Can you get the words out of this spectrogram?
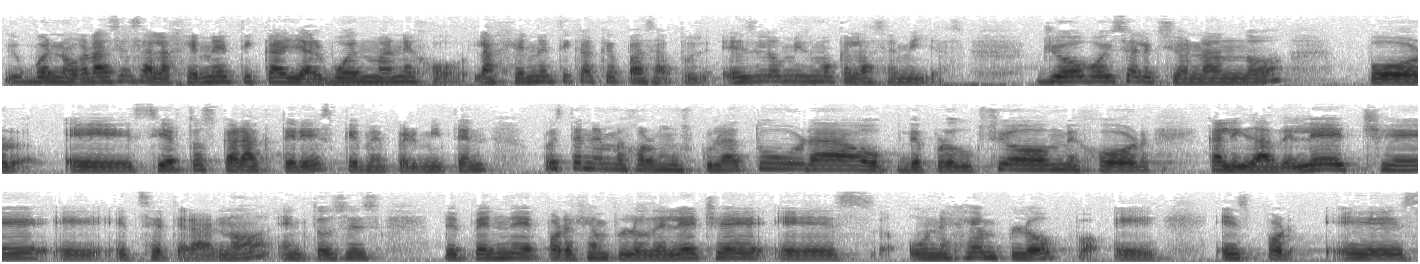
bueno, gracias a la genética y al buen manejo, la genética, ¿qué pasa? Pues es lo mismo que las semillas. Yo voy seleccionando por eh, ciertos caracteres que me permiten pues tener mejor musculatura o de producción, mejor calidad de leche, eh, etcétera, ¿no? Entonces depende, por ejemplo, de leche es un ejemplo eh, es por es,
